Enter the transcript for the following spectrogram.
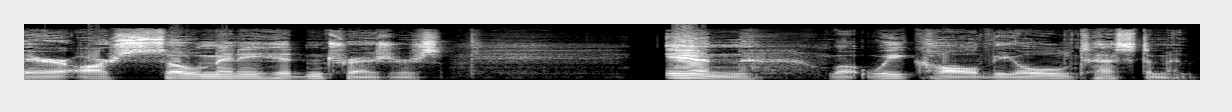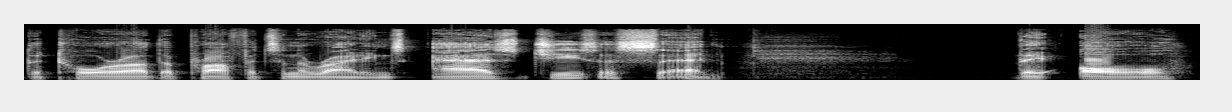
There are so many hidden treasures in what we call the Old Testament, the Torah, the prophets, and the writings. As Jesus said, they all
